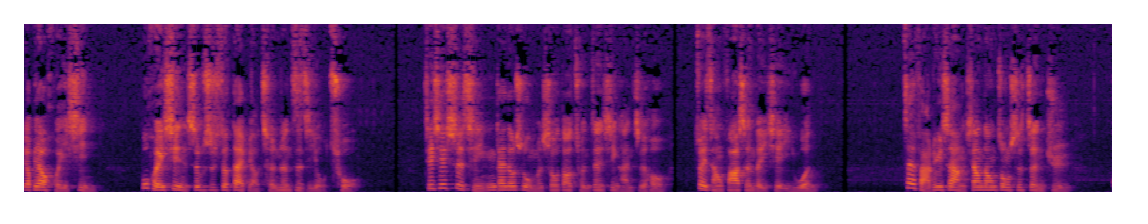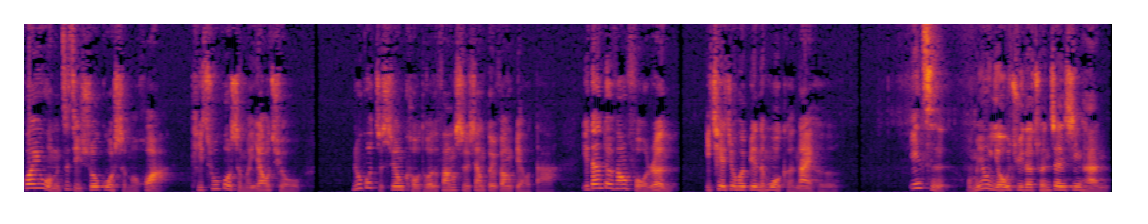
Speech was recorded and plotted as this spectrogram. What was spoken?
要不要回信？不回信是不是就代表承认自己有错？这些事情应该都是我们收到存证信函之后最常发生的一些疑问。在法律上相当重视证据，关于我们自己说过什么话，提出过什么要求，如果只是用口头的方式向对方表达，一旦对方否认，一切就会变得莫可奈何。因此，我们用邮局的存证信函，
